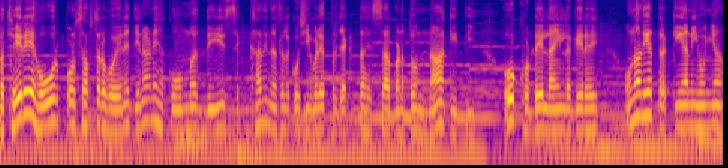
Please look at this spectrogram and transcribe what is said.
ਬਥੇਰੇ ਹੋਰ ਪੁਲਿਸ ਅਫਸਰ ਹੋਏ ਨੇ ਜਿਨ੍ਹਾਂ ਨੇ ਹਕੂਮਤ ਦੀ ਸਿੱਖਾਂ ਦੀ ਨਸਲਕੁਸ਼ੀ ਵਾਲੇ ਪ੍ਰੋਜੈਕਟ ਦਾ ਹਿੱਸਾ ਬਣਨ ਤੋਂ ਨਾ ਕੀਤੀ। ਉਹ ਖੁੱਡੇ ਲਾਈਨ ਲੱਗੇ ਰਹੇ। ਉਹਨਾਂ ਦੀਆਂ ਤਰੱਕੀਆਂ ਨਹੀਂ ਹੋਈਆਂ।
